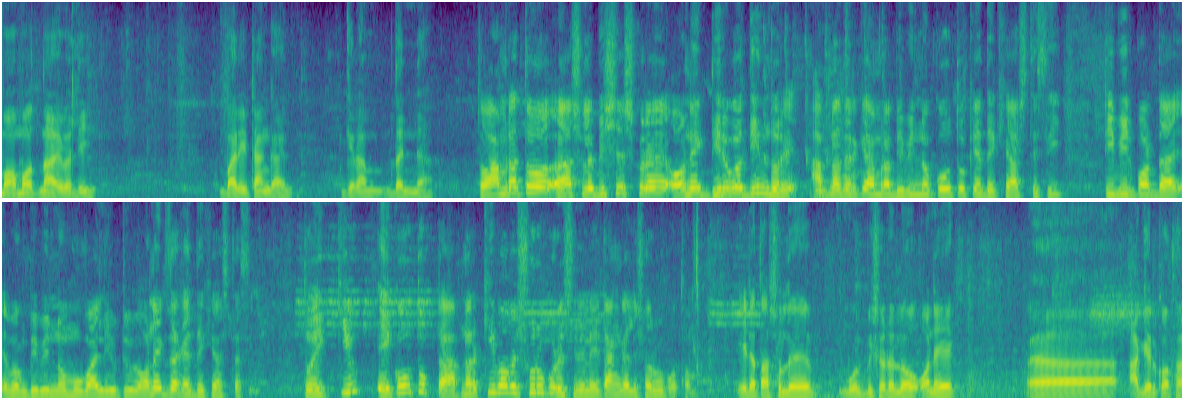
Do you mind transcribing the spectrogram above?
মোহাম্মদ নায়েব আলী বাড়ি টাঙ্গাইল গ্রাম দান্যা। তো আমরা তো আসলে বিশেষ করে অনেক দীর্ঘদিন ধরে আপনাদেরকে আমরা বিভিন্ন কৌতুকে দেখে আসতেছি টিভির পর্দায় এবং বিভিন্ন মোবাইল ইউটিউবে অনেক জায়গায় দেখে আসতেছি। তো এই কি, এই কৌতুকটা আপনারা কীভাবে শুরু করেছিলেন এই টাঙ্গাইলে সর্বপ্রথম? এটা তো আসলে মূল বিষয়টা হলো অনেক আগের কথা,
